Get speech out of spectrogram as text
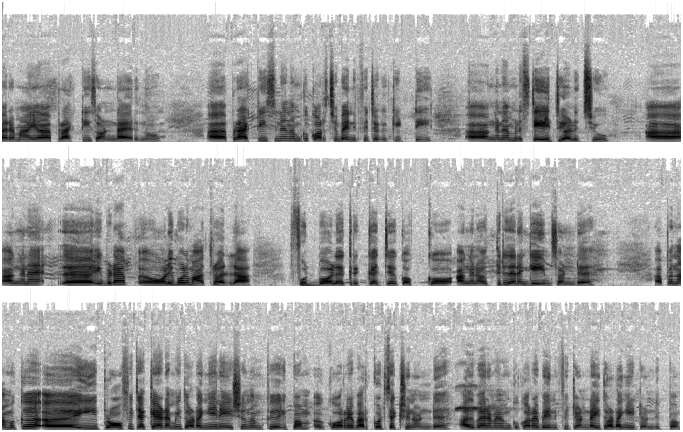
പരമായ പ്രാക്ടീസ് ഉണ്ടായിരുന്നു. പ്രാക്ടീസിന് നമുക്ക് കുറച്ച് ബെനിഫിറ്റ് ഒക്കെ കിട്ടി. അങ്ങനെ നമ്മൾ സ്റ്റേറ്റ് കളിച്ചു. അങ്ങനെ ഇവിടെ വോളിബോൾ മാത്രമല്ല ഫുട്ബോൾ ക്രിക്കറ്റ് കൊക്കോ അങ്ങനെ ഒത്തിരി തരം ഗെയിംസ് ഉണ്ട്. അപ്പം നമുക്ക് ഈ പ്രോഫിറ്റ് അക്കാഡമി തുടങ്ങിയതിന് ശേഷം നമുക്ക് ഇപ്പം കുറേ വർക്കൗട്ട് സെക്ഷൻ ഉണ്ട്. അതുപോലെ പരമേ നമുക്ക് കുറേ ബെനിഫിറ്റ് ഉണ്ടായി തുടങ്ങിയിട്ടുണ്ട് ഇപ്പം.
